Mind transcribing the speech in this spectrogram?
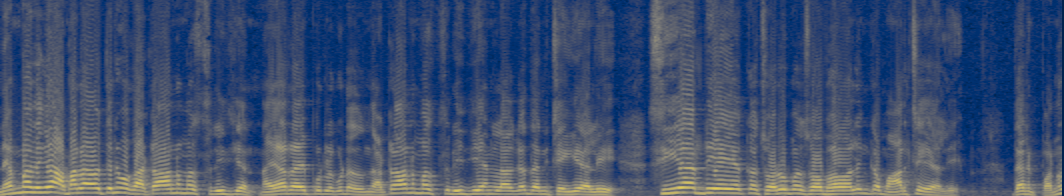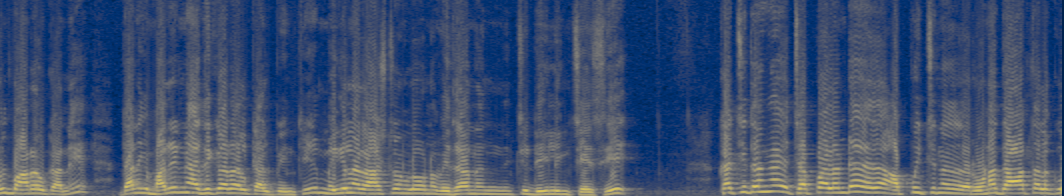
నెమ్మదిగా అమరావతిని ఒక అటానమస్ రీజియన్ నయా రాయపూర్లో కూడా ఉంది. అటానమస్ రీజియన్ లాగా దాన్ని చెయ్యాలి. సిఆర్డిఏ యొక్క స్వరూప స్వభావాలు ఇంకా మార్చేయాలి. దాని పనులు మారవు కానీ దానికి మరిన్ని అధికారాలు కల్పించి మిగిలిన రాష్ట్రంలో ఉన్న విధానం నుంచి డీలింగ్ చేసి ఖచ్చితంగా చెప్పాలంటే అప్పు ఇచ్చిన రుణదాతలకు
